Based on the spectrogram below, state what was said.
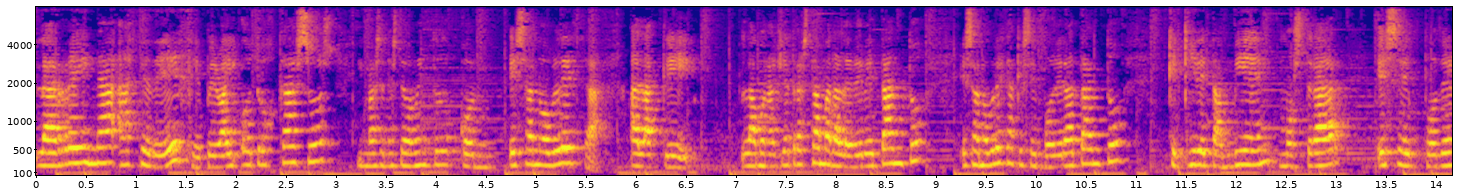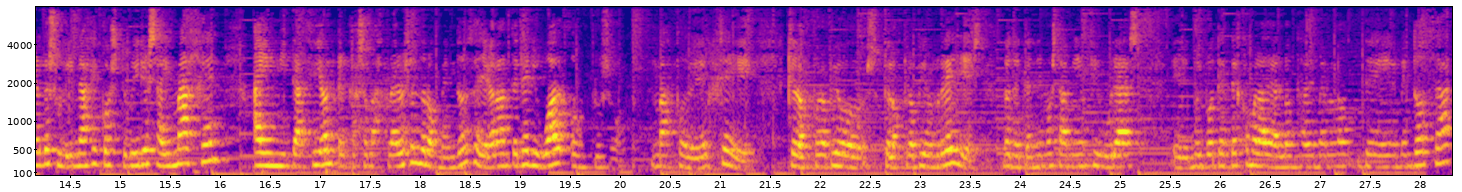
la reina hace de eje, pero hay otros casos, y más en este momento, con esa nobleza a la que la monarquía trastámara le debe tanto, esa nobleza que se empodera tanto, que quiere también mostrar ese poder de su linaje, construir esa imagen a imitación. El caso más claro es el de los Mendoza, llegaron a tener igual o incluso más poder que, los, propios, que los propios reyes, donde tenemos también figuras eh, muy potentes como la de Alonza de, Mendoza,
